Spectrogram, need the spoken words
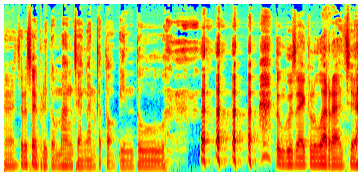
Nah, terus saya beritahu, mang jangan ketok pintu. Tunggu saya keluar aja.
